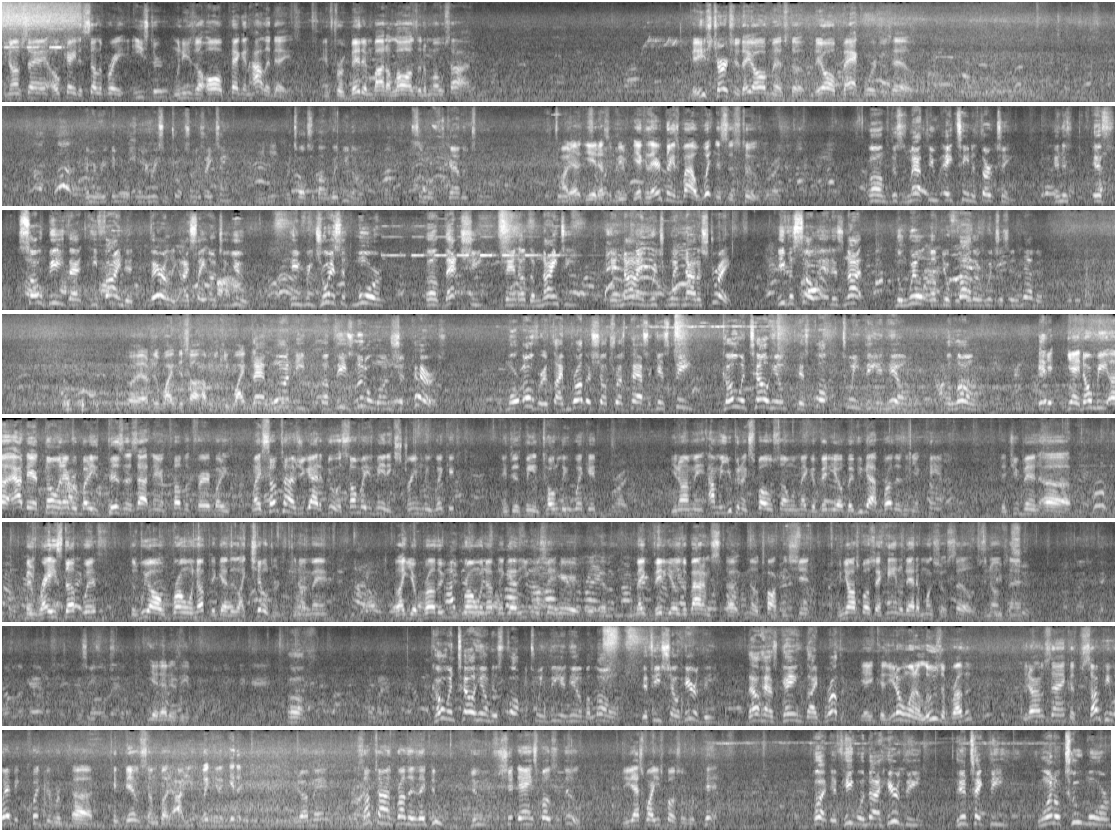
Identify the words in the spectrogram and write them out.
You know what I'm saying? Okay to celebrate Easter when these are all pagan holidays and forbidden by the laws of the Most High. These churches, they all messed up. They all backwards as hell. Let me read, let me, let me read some, talk- some of this 18, where it talks about what, you know, um, some of us gathered or. Oh, that, yeah, that's a like beautiful. Yeah, because everything's about witnesses too. Right. Um, this is Matthew 18 and 13. And if, if so be that he find it, verily I say unto you, he rejoiceth more of that sheep than of the ninety and nine which went not astray. Even so, it is not the will of your Father which is in heaven Go ahead. I'm just wipe this off. I'm gonna keep wiping. that one of these little ones should perish. Moreover, if thy brother shall trespass against thee, go and tell him his fault between thee and him alone. It, Yeah, yeah, don't be uh, out there throwing everybody's business out there in public for everybody's. Like sometimes you got to do it. Somebody's being extremely wicked and just being totally wicked. right. You know what I mean? I mean, you can expose someone, make a video, but if you got brothers in your camp that you've been uh, been raised up with, because we all growing up together like children. You know what I mean? Like your brother, you growing up together. You gonna sit here and make videos about him, uh, you know, talking shit when y'all supposed to handle that amongst yourselves. You know what I'm saying? shit. That's evil as fuck. Yeah, that is evil. Uh, where am I at? Go and tell him his fault between thee and him alone. If he shall hear thee, thou hast gained thy brother. Yeah, because you don't want to lose a brother. You know what I'm saying? Because some people they be quick to uh, condemn somebody. Oh, you wicked to get it. You know what I mean? But Sometimes brothers they do do shit they ain't supposed to do. That's why you're supposed to repent. But if he will not hear thee, then take thee one or two more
